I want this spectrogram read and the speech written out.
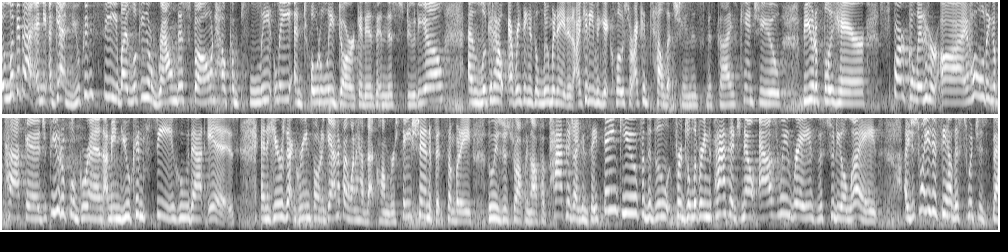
But look at that. And again, you can see by looking around this phone how completely and totally dark it is in this studio. And look at how everything is illuminated. I can even get closer. I can tell that Shannon Smith, guys, can't you? Beautiful hair, sparkle in her eye, holding a package, beautiful grin. I mean, you can see who that is. And here's that green phone again if I want to have that conversation. If it's somebody who is just dropping off a package, I can say thank you for the del for delivering the package. Now, as we raise the studio lights, I just want you to see how this switches back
